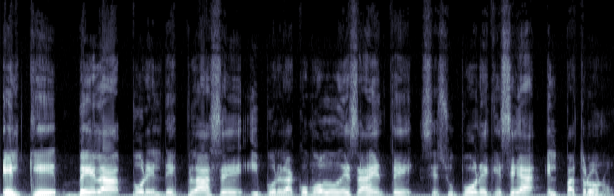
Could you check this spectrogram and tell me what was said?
El que vela por el desplace y por el acomodo de esa gente se supone que sea el patrono,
